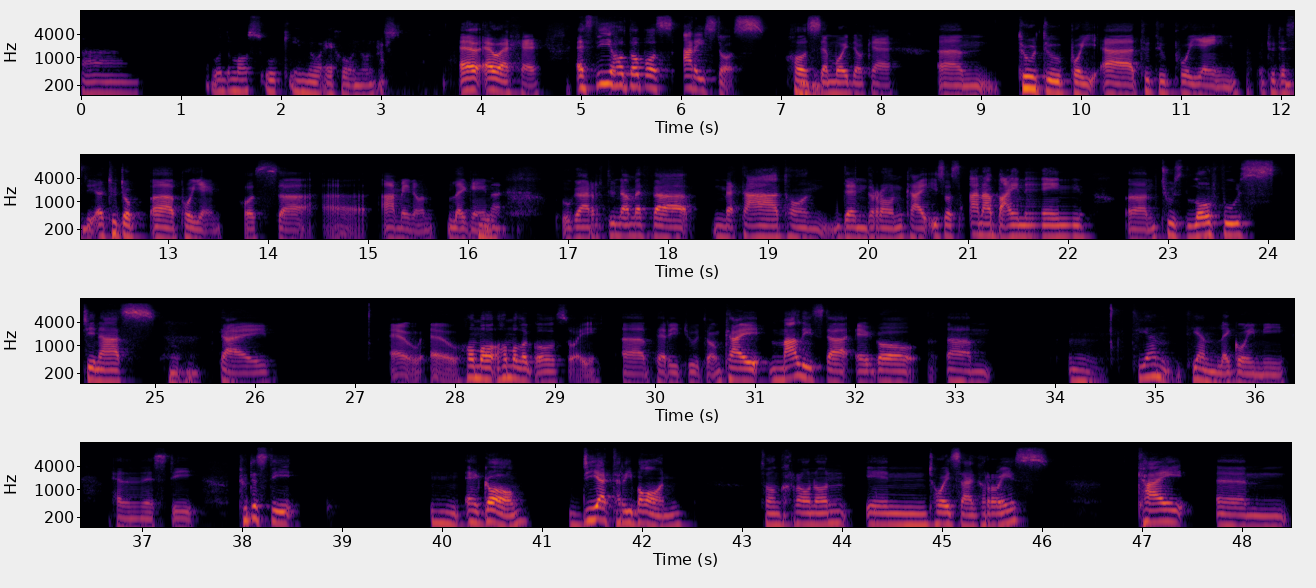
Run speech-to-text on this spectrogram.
Uh, udmos uk ino ehonon. E, eueche. Es di hotopos aristos, hos mm. emoidoke um, tutu poi uh, tutu poien tutesti uh, tuto uh, poien hos uh, uh, amenon legen no. ugar tuna metha metaton dendron kai isos anabainen um, tus lofus tinas mm -hmm. kai eu eu homo homologosoi uh, perituton kai malista ego um mm, tian tian legoimi hellenisti tutesti mm, ego diatribon ton chronon in tois grois kai um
